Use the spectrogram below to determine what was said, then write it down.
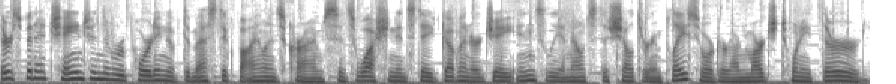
There's been a change in the reporting of domestic violence crimes since Washington State Governor Jay Inslee announced the shelter in place order on March 23rd.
